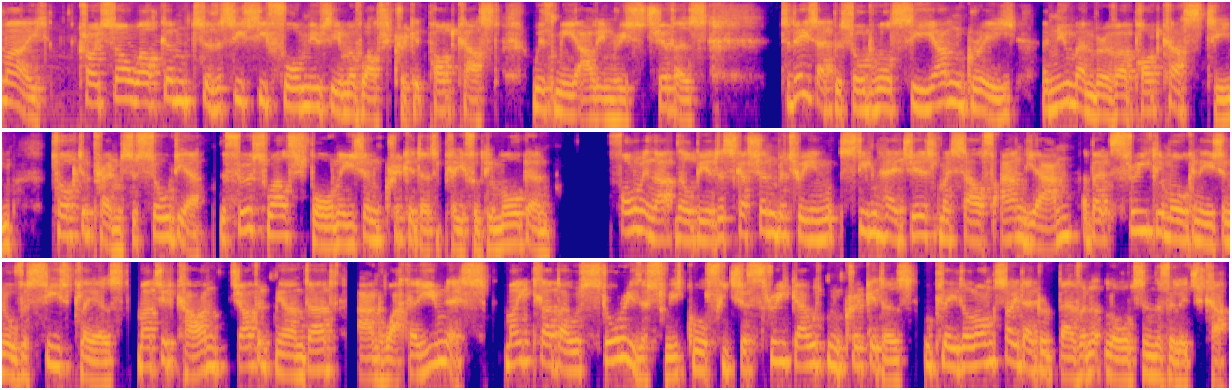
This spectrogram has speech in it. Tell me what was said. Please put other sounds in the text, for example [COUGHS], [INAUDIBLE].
Shmai, croeso, welcome to the CC4 Museum of Welsh Cricket podcast with me, Alun Rhys Chivers. Today's episode will see Ian Gray, a new member of our podcast team, talk to Prem Sisodia, the first Welsh-born Asian cricketer to play for Glamorgan. Following that, there'll be a discussion between Stephen Hedges, myself, and Jan about three Glamorgan Asian overseas players Majid Khan, Javed Miandad, and Waqar Younis. My Club Our Story this week will feature three Gowerton cricketers who played alongside Edward Bevan at Lords in the Village Cup.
